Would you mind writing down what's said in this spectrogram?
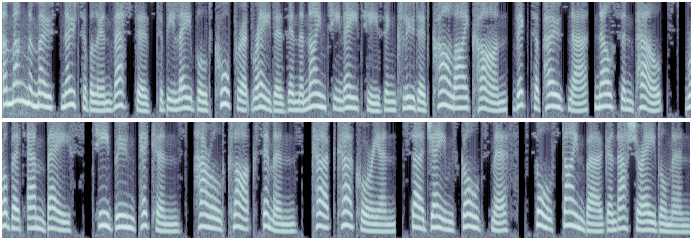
Among the most notable investors to be labeled corporate raiders in the 1980s included Carl Icahn, Victor Posner, Nelson Peltz, Robert M. Bass, T. Boone Pickens, Harold Clark Simmons, Kirk Kerkorian, Sir James Goldsmith, Saul Steinberg and Asher Edelman.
